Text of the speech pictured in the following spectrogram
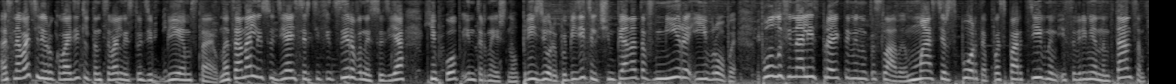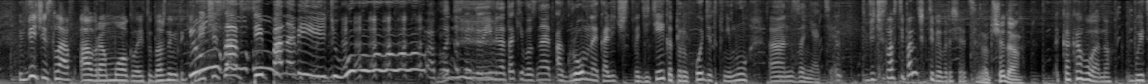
Основатель и руководитель танцевальной студии BM Style. Национальный судья и сертифицированный судья Hip Hop International. Призер и победитель чемпионатов мира и Европы. Полуфиналист проекта «Минуты славы». Мастер спорта по спортивным и современным танцам Вячеслав Аврамогла. И тут должны быть такие... Вячеслав Степанович! У-у-у-у-у-у! Аплодисменты. Именно так его знает огромное количество детей, которые ходят к нему э, на занятия. Вячеслав Степанович к тебе обращается? Вообще, да. Каково оно быть?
